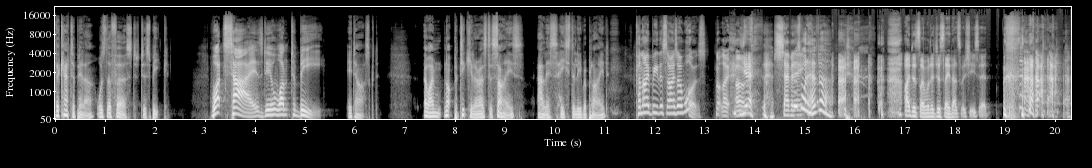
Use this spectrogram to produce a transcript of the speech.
The caterpillar was the first to speak. What size do you want to be? It asked. Oh, I'm not particular as to size, Alice hastily replied. Can I be the size I was? Not like uh, Yeah, seven, It's eight. whatever. I just I want to just say that's what she said.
